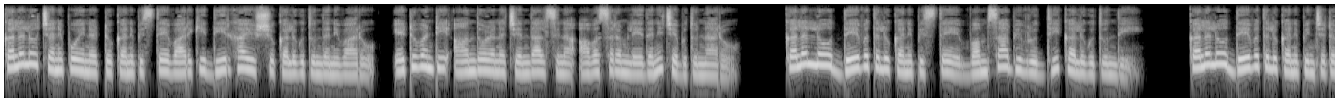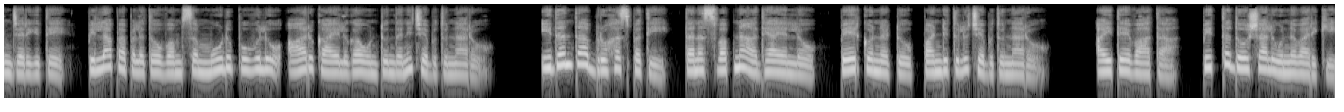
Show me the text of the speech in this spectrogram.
కలలో చనిపోయినట్టు కనిపిస్తే వారికి దీర్ఘాయుష్యు కలుగుతుందని వారు ఎటువంటి ఆందోళన చెందాల్సిన అవసరం లేదని చెబుతున్నారు. కలల్లో దేవతలు కనిపిస్తే వంశాభివృద్ధి కలుగుతుంది. కలలో దేవతలు కనిపించటం జరిగితే పిల్లాపెపలతో వంశం మూడు పువ్వులు ఆరు కాయలుగా ఉంటుందని చెబుతున్నారు. ఇదంతా బృహస్పతి తన స్వప్న అధ్యాయంలో పేర్కొన్నట్టు పండితులు చెబుతున్నారు. అయితే వాత పిత్త దోషాలు ఉన్నవారికి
